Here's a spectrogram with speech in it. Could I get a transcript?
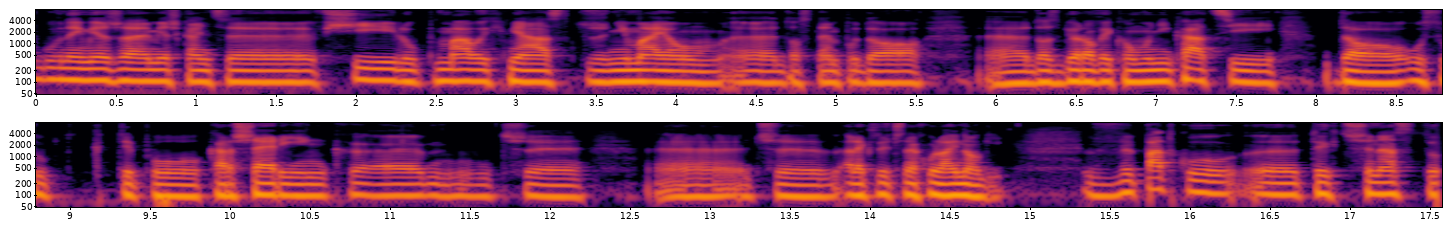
w, głównej mierze mieszkańcy wsi lub małych miast, którzy nie mają e, dostępu do, do zbiorowej komunikacji, do usług typu car sharing czy, czy elektryczne hulajnogi. W wypadku tych 13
